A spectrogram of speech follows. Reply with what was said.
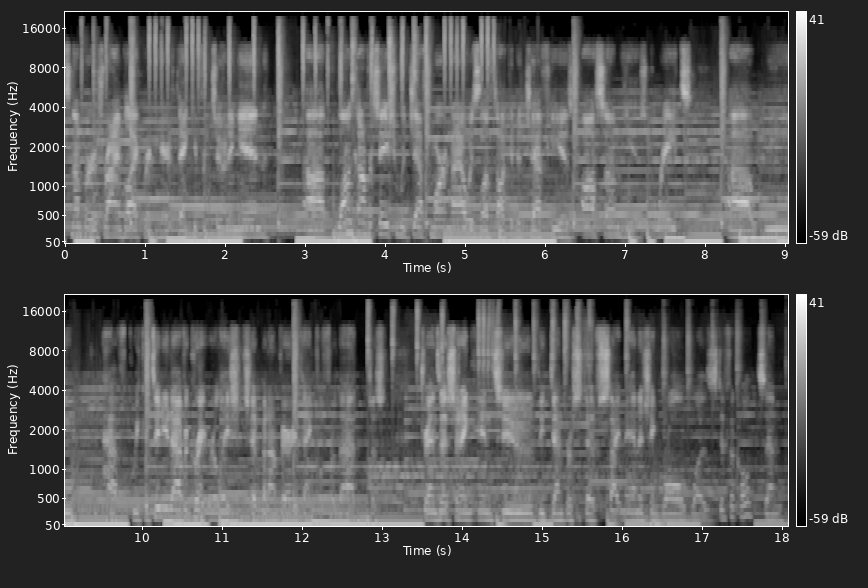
Nuggets numbers. Ryan Blackburn here. Thank you for tuning in. Uh, long conversation with Jeff Martin. I always love talking to Jeff. He is awesome. He is great. Uh, we have we continue to have a great relationship, and I'm very thankful for that. Just transitioning into the Denver Stiff site managing role was difficult, and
